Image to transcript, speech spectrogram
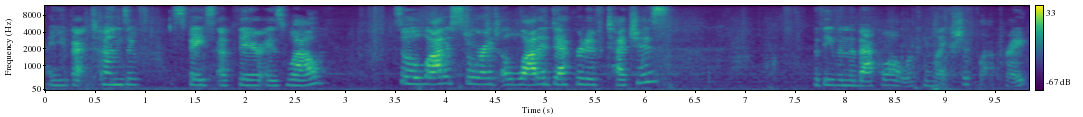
and you've got tons of space up there as well. So a lot of storage, a lot of decorative touches with even the back wall looking like shiplap, right?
